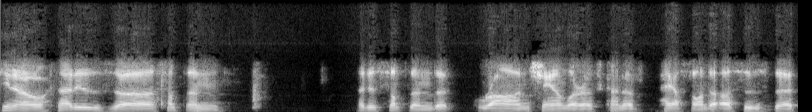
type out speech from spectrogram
you know that is uh, something that is something that Ron Shandler has kind of passed on to us is that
